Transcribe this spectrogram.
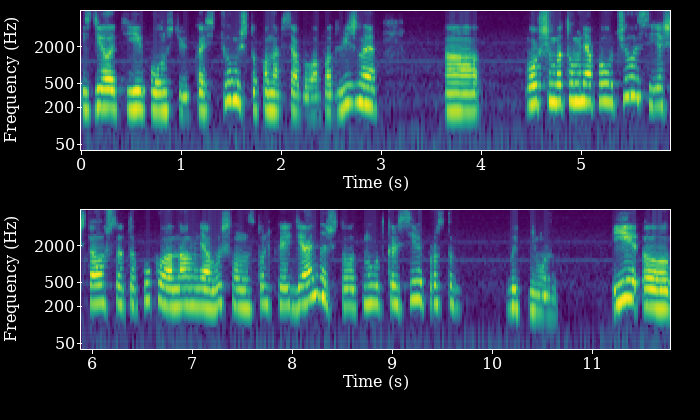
и сделать ей полностью костюм, чтобы она вся была подвижная. А, в общем, это у меня получилось, и я считала, что эта кукла, она у меня вышла настолько идеально, что вот, ну вот красивее просто быть не может. И э,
